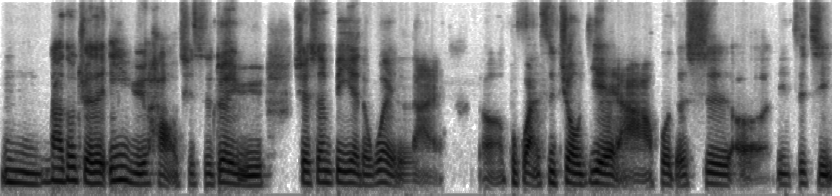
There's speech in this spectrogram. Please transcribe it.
嗯，大家都觉得英语好，其实对于学生毕业的未来，呃，不管是就业啊，或者是呃你自己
